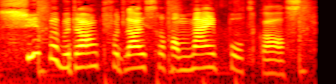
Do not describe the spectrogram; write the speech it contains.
Super bedankt voor het luisteren van mijn podcast.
